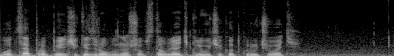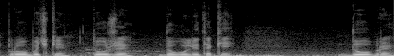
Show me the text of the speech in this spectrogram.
оце пропильчики зроблено, щоб вставляти ключик, відкручувати пробочки. Теж доволі таки добре.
